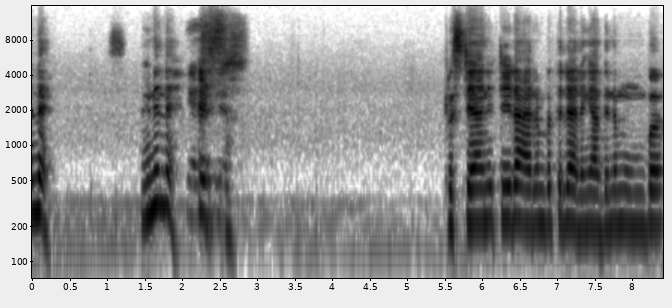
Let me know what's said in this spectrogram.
അല്ലേ? അങ്ങനെയല്ലേ? ക്രിസ്ത്യാനിറ്റിയുടെ ആരംഭത്തിൽ അല്ലെങ്കിൽ അതിനു മുമ്പ്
